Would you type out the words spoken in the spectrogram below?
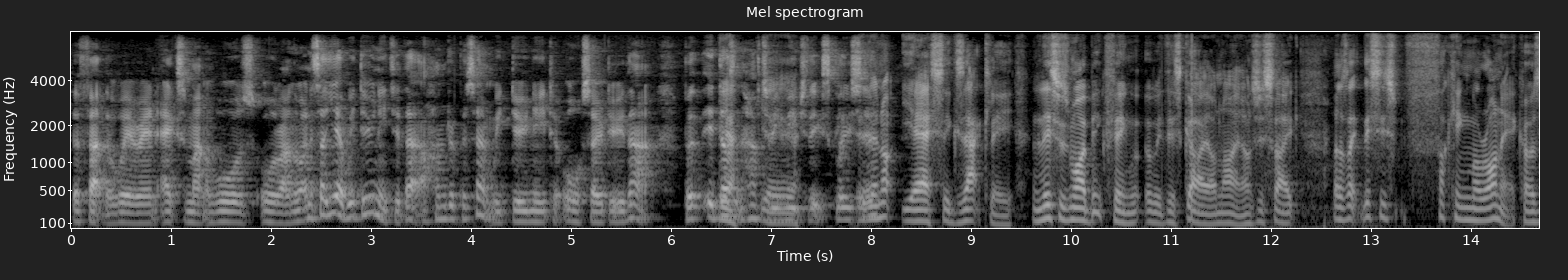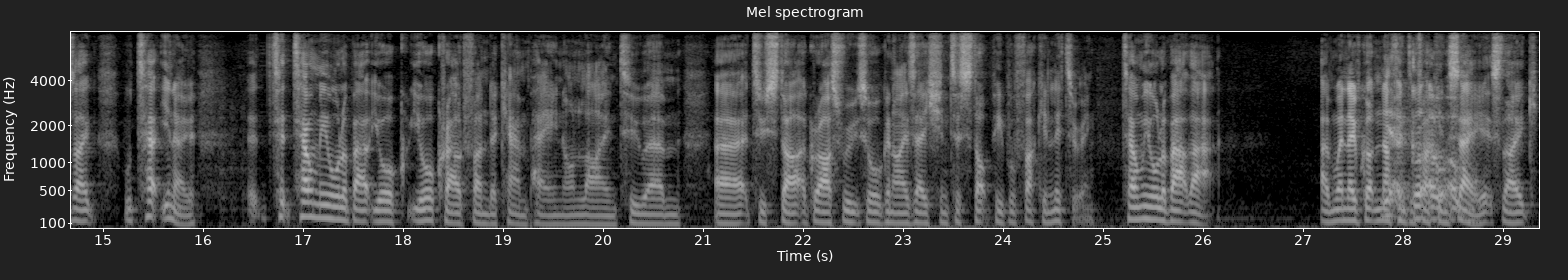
the fact that we're in x amount of wars all around the world. And it's like yeah we do need to that 100% we do need to also do that. But it doesn't yeah, have to yeah, be mutually exclusive. They're not yes exactly. And this was my big thing with this guy online. I was just like i was like this is fucking moronic. I was like well te- you know T- tell me all about your your crowdfunder campaign online to um, uh, to start a grassroots organisation to stop people fucking littering. Tell me all about that. And when they've got nothing yeah, to fucking oh, oh, say, it's like,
